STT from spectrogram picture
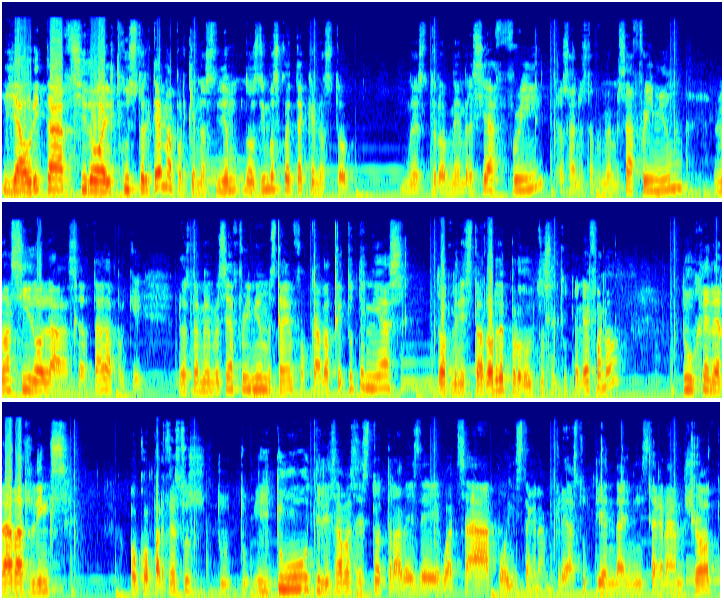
Y ahorita ha sido el, justo el tema, porque nos, nos dimos cuenta que nuestro nuestra membresía free, o sea, nuestra membresía freemium no ha sido la acertada porque nuestra membresía freemium está enfocada a que tú tenías tu administrador de productos en tu teléfono, tú generabas links o compartías tus, y tú utilizabas esto a través de WhatsApp o Instagram. Creas tu tienda en Instagram Shop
